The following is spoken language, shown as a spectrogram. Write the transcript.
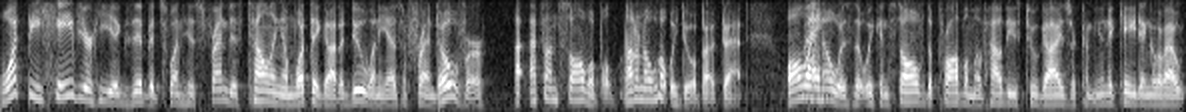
what behavior he exhibits when his friend is telling him what they got to do when he has a friend over, uh, that's unsolvable. I don't know what we do about that. All right. I know is that we can solve the problem of how these two guys are communicating about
